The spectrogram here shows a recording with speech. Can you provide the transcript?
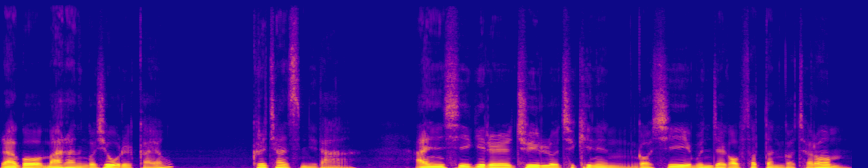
라고 말하는 것이 옳을까요? 그렇지 않습니다. 안식일을 주일로 지키는 것이 문제가 없었던 것처럼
